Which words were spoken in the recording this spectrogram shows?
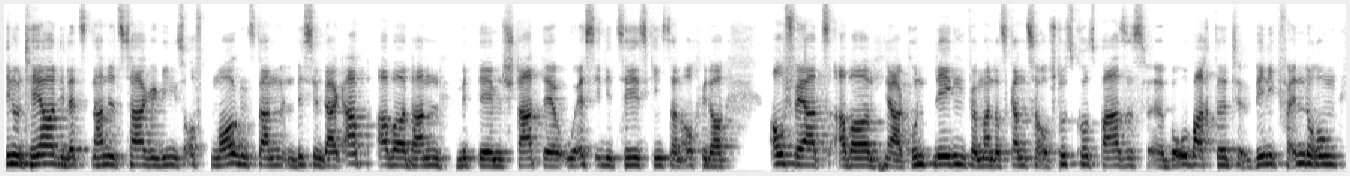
hin und her. Die letzten Handelstage ging es oft morgens dann ein bisschen bergab, aber dann mit dem Start der US-Indizes ging es dann auch wieder aufwärts, aber ja, grundlegend, wenn man das Ganze auf Schlusskursbasis äh, beobachtet, wenig Veränderungen,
